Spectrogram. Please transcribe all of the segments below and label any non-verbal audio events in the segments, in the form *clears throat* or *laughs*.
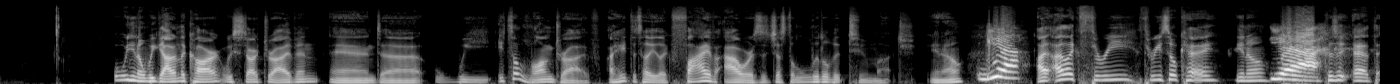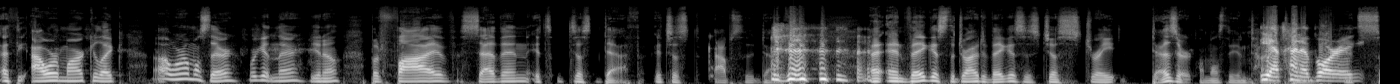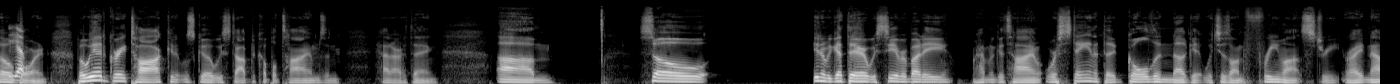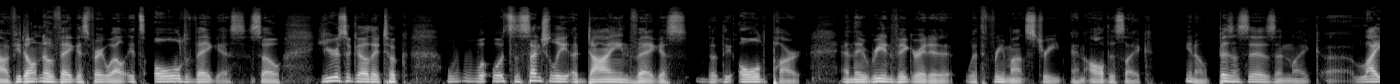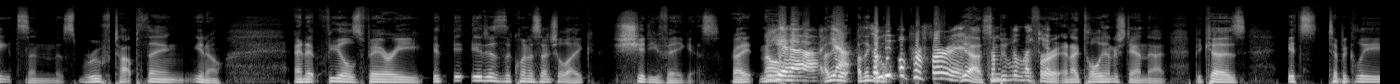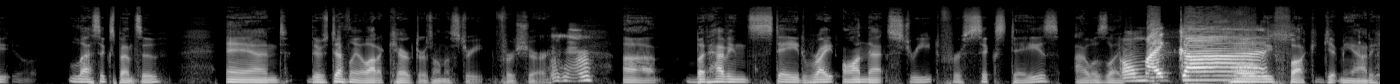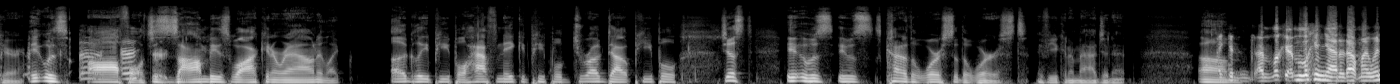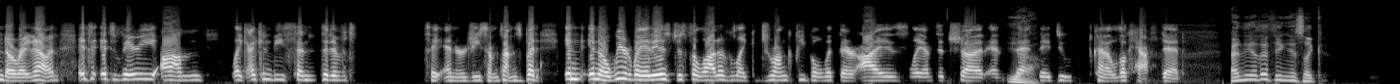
you know, we got in the car, we start driving, and uh, we it's a long drive. I hate to tell you, like five hours is just a little bit too much. You know, Yeah, I, I like three. Three's okay. You know, yeah. because at at the hour mark, you're like, oh, we're almost there. We're getting there. You know, but five, seven, it's just death. It's just absolute death. *laughs* and, and Vegas, the drive to Vegas is just straight desert almost the entire Yeah, it's kinda boring. It's so Yep. boring. But we had great talk and it was good. We stopped a couple times and had our thing. Um so you know, we get there, we see everybody, we're having a good time. We're staying at the Golden Nugget, which is on Fremont Street, right? Now, if you don't know Vegas very well, it's old Vegas. So, years ago, they took what's essentially a dying Vegas, the, the old part, and they reinvigorated it with Fremont Street and all this, like, you know, businesses and like uh, lights and this rooftop thing, you know. And it feels very, it, it, it is the quintessential, like, shitty Vegas, right? Now, yeah, I think- yeah. I think some people prefer it. yeah, some, people, like prefer it. it. and I totally understand that because it's typically less expensive, and there's definitely a lot of characters on the street for sure. Mhm. Uh, but having stayed right on that street for six days, I was like, Oh my god! "Holy fuck, get me out of here!" It was awful. Just *laughs* zombies walking around and like ugly people, half naked people, drugged out people. Just it was it was kind of the worst of the worst, if you can imagine it. I Um, can. I'm looking. I'm looking at it out my window right now, and it's it's very um like I can be sensitive to say energy sometimes, but in in a weird way, it is just a lot of like drunk people with their eyes slanted shut, and Yeah. that they do kind of look half dead. And the other thing is like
